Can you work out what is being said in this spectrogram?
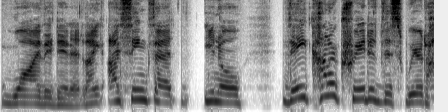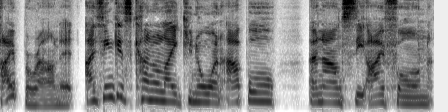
why they did it. Like, I think that, you know, they kind of created this weird hype around it. I think it's kind of like, you know, when Apple announced the iPhone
